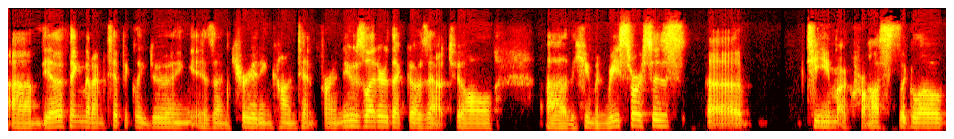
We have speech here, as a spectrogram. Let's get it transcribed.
Um, the other thing that I'm typically doing is I'm curating content for a newsletter that goes out to all uh, the human resources uh, team across the globe,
